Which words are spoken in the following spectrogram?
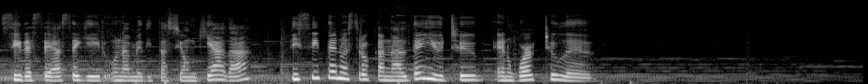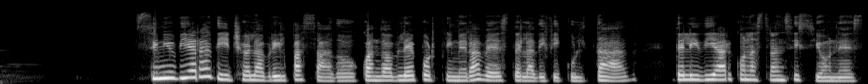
Si desea seguir una meditación guiada, visite nuestro canal de YouTube en Work to Live. Si me hubiera dicho el abril pasado, cuando hablé por primera vez de la dificultad de lidiar con las transiciones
